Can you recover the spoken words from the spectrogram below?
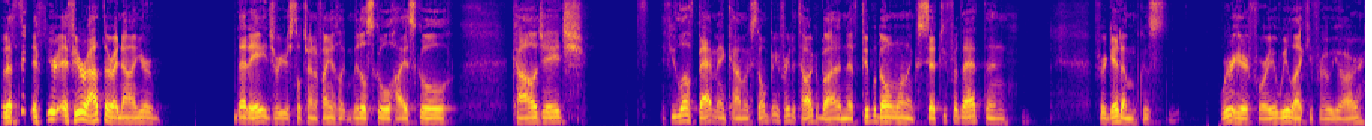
But if if you're if you're out there right now you're that age where you're still trying to find yourself like middle school, high school, college age, if you love Batman comics, don't be afraid to talk about it. And if people don't want to accept you for that, then forget them because we're here for you. We like you for who you are.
